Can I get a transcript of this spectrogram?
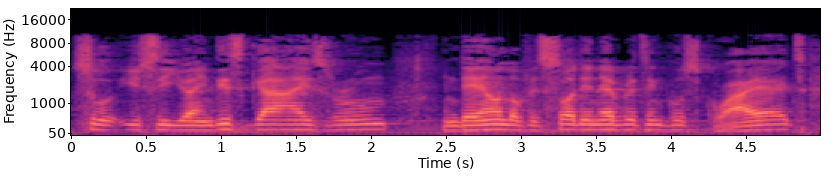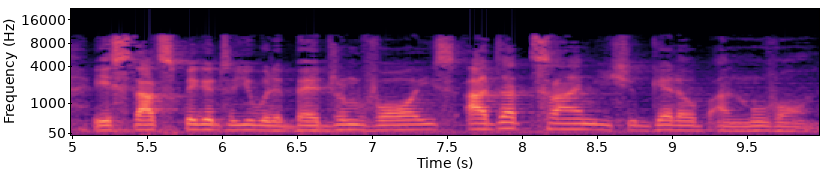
So you see, you are in this guy's room, and then all of a sudden everything goes quiet. He starts speaking to you with a bedroom voice. At that time, you should get up and move on.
